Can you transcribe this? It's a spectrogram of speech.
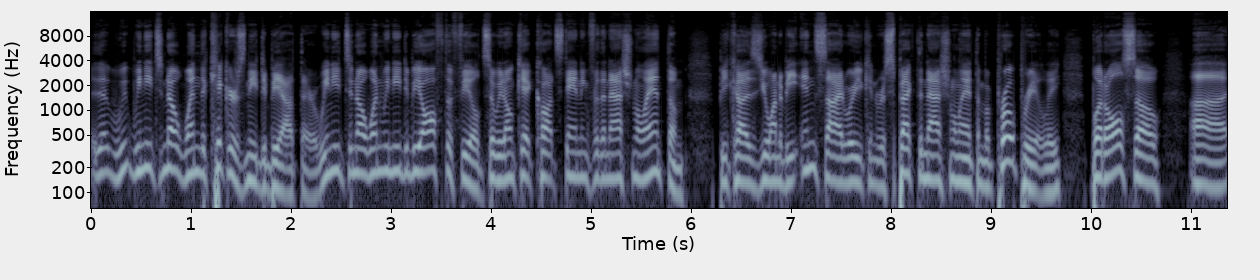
We, we need to know when the kickers need to be out there. We need to know when we need to be off the field so we don't get caught standing for the national anthem because you want to be inside where you can respect the national anthem appropriately, but also, uh,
